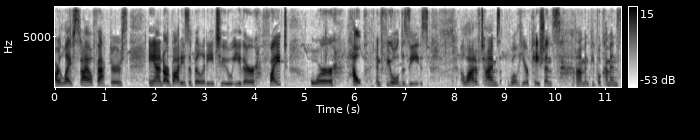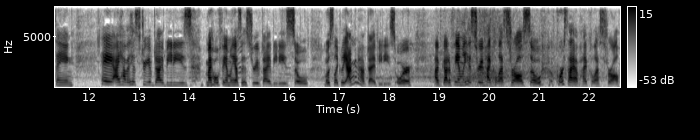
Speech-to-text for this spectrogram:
our lifestyle factors and our body's ability to either fight or help and fuel disease. A lot of times we'll hear patients um, and people come in saying, hey, I have a history of diabetes. My whole family has a history of diabetes, so most likely I'm gonna have diabetes. Or I've got a family history of high cholesterol, so of course I have high cholesterol,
